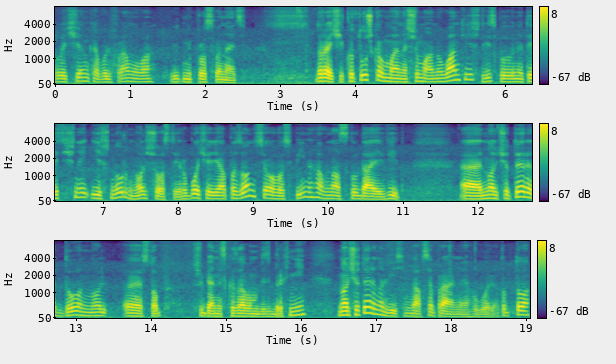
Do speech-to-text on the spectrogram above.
личинка вольфрамова від Дніпро Свинець. До речі, котушка в мене Shimano Vanquish 2500 і шнур 0,6. Робочий діапазон цього спінга в нас складає від е, 0,4 до 0. е, Стоп, щоб я не сказав вам десь брехні. 0,4-0,8, да, все правильно я говорю. Тобто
